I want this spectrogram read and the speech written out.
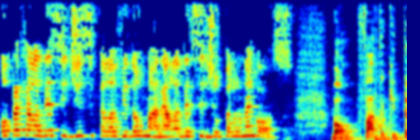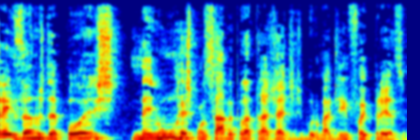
ou para que ela decidisse pela vida humana. Ela decidiu pelo negócio. Bom, o fato é que três anos depois, nenhum responsável pela tragédia de Brumadinho foi preso.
